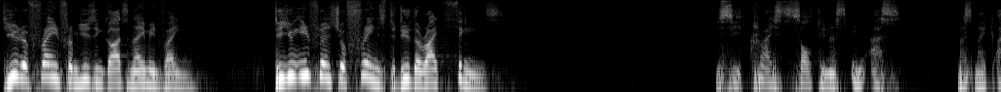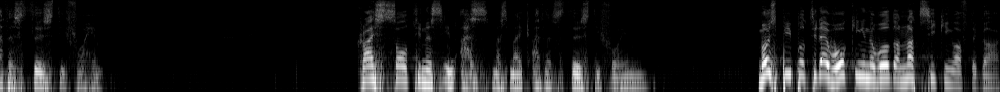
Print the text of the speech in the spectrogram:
Do you refrain from using God's name in vain? Do you influence your friends to do the right things? You see, Christ's saltiness in us must make others thirsty for Him. Christ's saltiness in us must make others thirsty for Him. Most people today walking in the world are not seeking after God.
